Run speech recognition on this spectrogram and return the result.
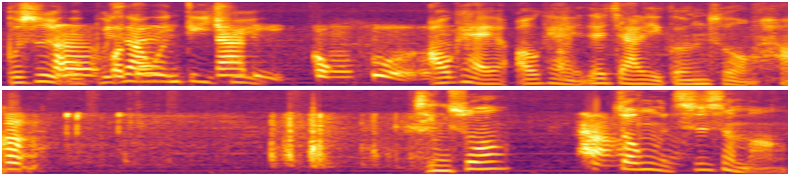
不是我不是要问地区。工作。OK OK，在家里工作。好，请说。中午吃什么？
